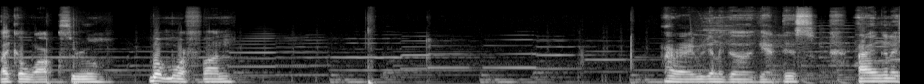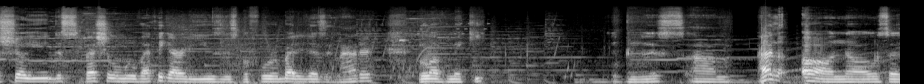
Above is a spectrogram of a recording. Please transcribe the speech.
like a walkthrough, but more fun. Alright, we're gonna go get this. I'm gonna show you the special move. I think I already used this before, but it doesn't matter. Love Mickey. Do this. Um, I don't. Oh no, it was a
